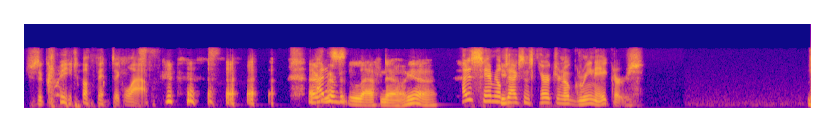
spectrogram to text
which is a great, authentic laugh. I How remember does- the laugh now. Yeah. How does Samuel He- Jackson's character know Green Acres?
